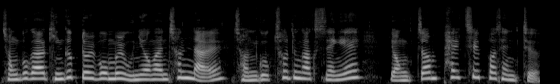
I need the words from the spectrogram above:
정부가 긴급 돌봄을 운영한 첫날 전국 초등학생의 0.87%,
